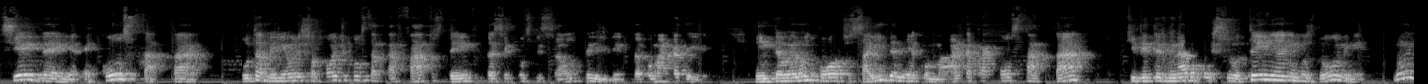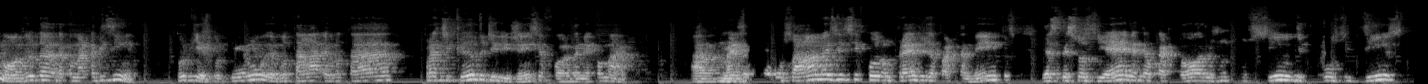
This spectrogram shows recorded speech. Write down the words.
se a ideia é constatar, o tabelião ele só pode constatar fatos dentro da circunscrição dele, dentro da comarca dele. Então, eu não posso sair da minha comarca para constatar que determinada pessoa tem ânimos domini no imóvel da, da comarca vizinha. Por quê? Porque eu, eu vou estar tá lá, eu vou estar tá praticando diligência fora da minha comarca. Ah, mas vamos falar, ah, mas e se for um prédio de apartamentos e as pessoas vierem até o cartório junto com o síndico, com os vizinhos?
